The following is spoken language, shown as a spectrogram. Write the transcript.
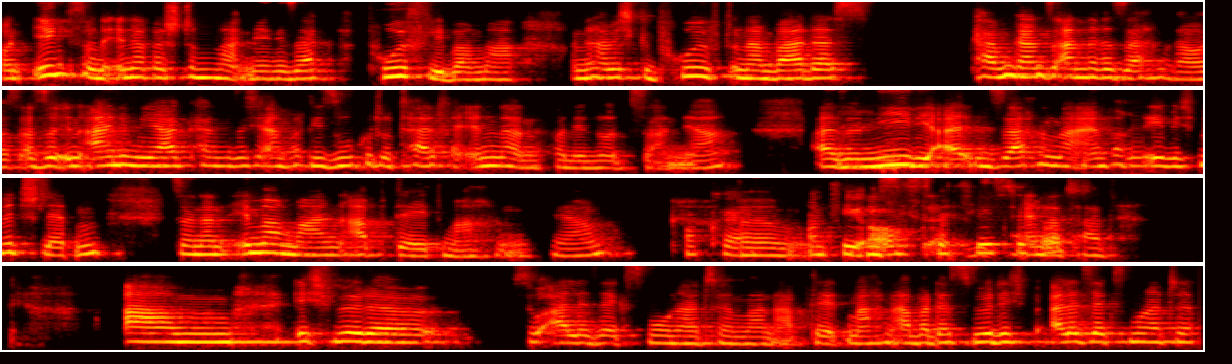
Und irgend so eine innere Stimme hat mir gesagt, prüf lieber mal. Und dann habe ich geprüft und dann war das, kamen ganz andere Sachen raus. Also in einem Jahr kann sich einfach die Suche total verändern von den Nutzern, ja. Also mhm. nie die alten Sachen einfach ewig mitschleppen, sondern immer mal ein Update machen, ja. Okay. Ähm, und wie, wie oft sich verändert hat. Ähm, ich würde so alle sechs Monate mal ein Update machen. Aber das würde ich, alle sechs Monate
